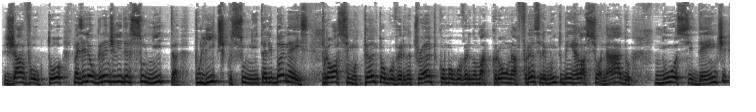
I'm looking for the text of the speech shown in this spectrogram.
já voltou, mas ele é o grande líder sunita, político sunita libanês, próximo tanto ao governo Trump como ao governo Macron na França, ele é muito bem relacionado no Ocidente.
